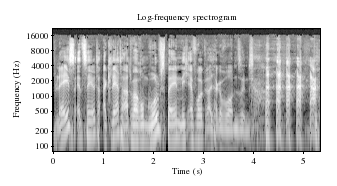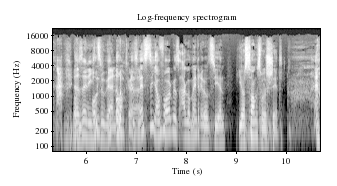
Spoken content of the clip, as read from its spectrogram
Blaze erzählt, erklärt hat, warum Wolfsbane nicht erfolgreicher geworden sind. Das hätte ich Und, zu gerne und auch es lässt sich auf folgendes Argument reduzieren: Your songs were shit.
